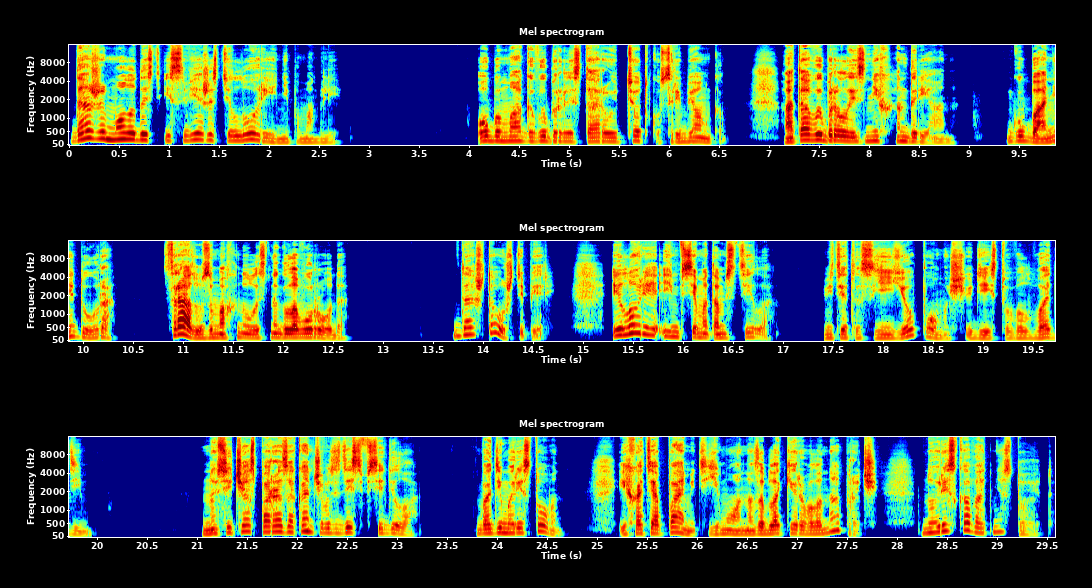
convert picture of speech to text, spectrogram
Даже молодость и свежесть Лории не помогли. Оба мага выбрали старую тетку с ребенком, а та выбрала из них Андриана. Губа не дура. Сразу замахнулась на главу рода. Да что уж теперь. И Лория им всем отомстила, ведь это с ее помощью действовал Вадим. Но сейчас пора заканчивать здесь все дела. Вадим арестован, и хотя память ему она заблокировала напрочь, но рисковать не стоит.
